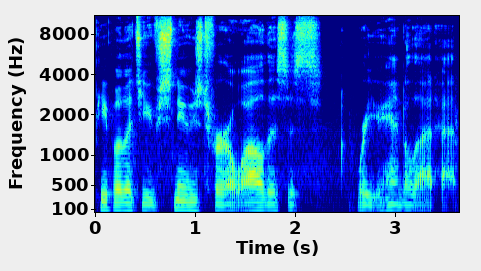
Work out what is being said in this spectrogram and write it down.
people that you've snoozed for a while, this is where you handle that at.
